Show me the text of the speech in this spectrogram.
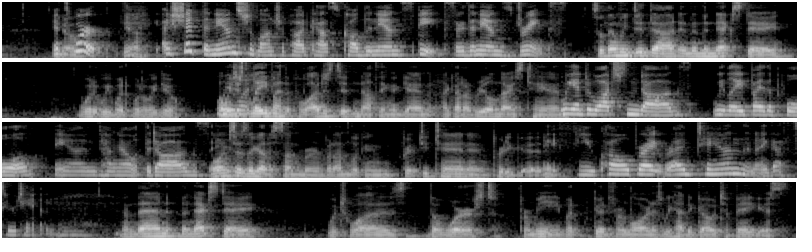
You It's know, work. Yeah. Uh, shit, the Nans should launch a podcast called The Nans Speaks or The Nans Drinks. So then we did that, and then the next day, what do we what, what do we do? Oh, we, We just went- laid by the pool. I just did nothing again. I got a real nice tan. We had to watch some dogs. We laid by the pool and hung out with the dogs. Lauryn says I got a sunburn, but I'm looking pretty tan and pretty good. if you call bright red tan, then I guess you're tan. And then the next day, which was the worst for me, but good for Lauryn, is we had to go to Vegas.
